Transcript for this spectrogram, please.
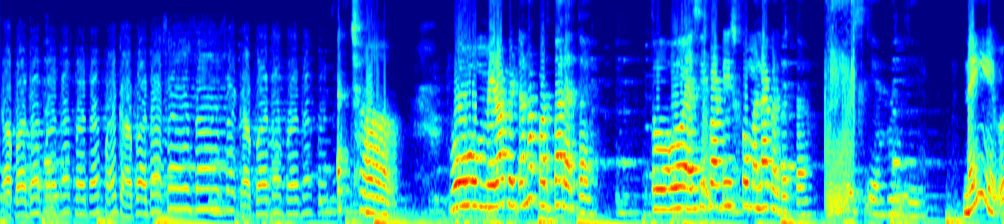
ਗਪਦਾ ਪਦਾ ਪਦਾ ਪ ਗਪਦਾ ਸਾ ਸਾ ਸਾ ਗਪਦਾ ਪਦਾ अच्छा वो मेरा बेटा ना पढ़ता रहता है तो वो ऐसी पार्टी इसको मना कर देता है इसलिए हाँ जी नहीं अ,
